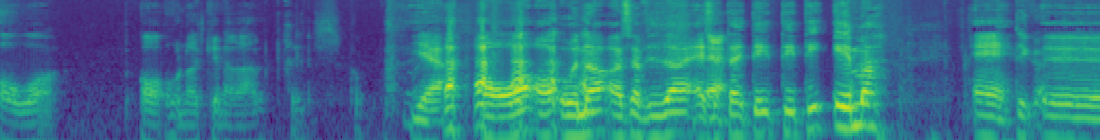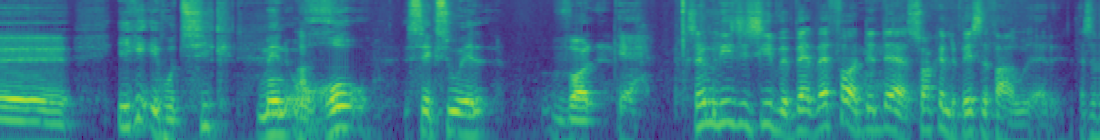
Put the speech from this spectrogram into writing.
over og under generalkrigs. Ja, over og under og så videre. Altså, Ja. ja. det, det, det emmer af, Det gør øh, ikke erotik, men rå seksuel vold. Ja. Så kan man lige sige, hvad, hvad får den der såkaldte bedstefar ud af det? Altså,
